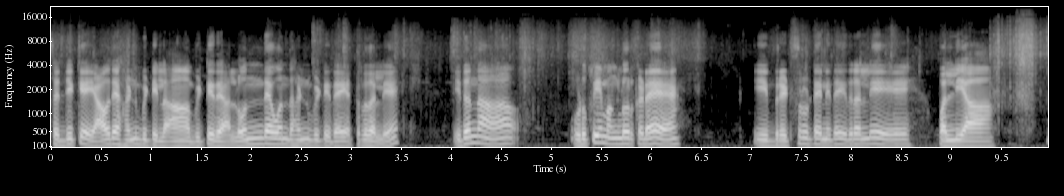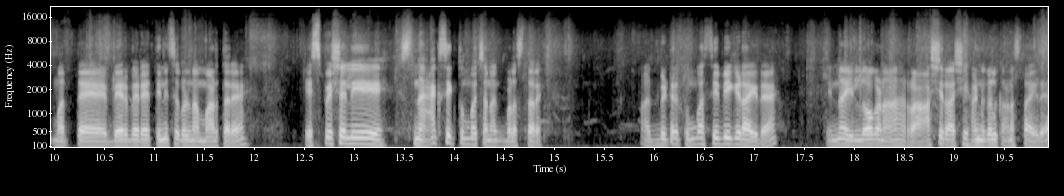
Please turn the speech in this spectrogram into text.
ಸದ್ಯಕ್ಕೆ ಯಾವುದೇ ಹಣ್ಣು ಬಿಟ್ಟಿಲ್ಲ. ಹಾಂ ಬಿಟ್ಟಿದೆ. ಅಲ್ಲೊಂದೇ ಒಂದು ಹಣ್ಣು ಬಿಟ್ಟಿದೆ ಎತ್ತರದಲ್ಲಿ. ಇದನ್ನು ಉಡುಪಿ, ಮಂಗಳೂರು ಕಡೆ ಈ ಬ್ರೆಡ್ ಫ್ರೂಟ್ ಏನಿದೆ, ಇದರಲ್ಲಿ ಪಲ್ಯ ಮತ್ತು ಬೇರೆ ಬೇರೆ ತಿನಿಸುಗಳನ್ನ ಮಾಡ್ತಾರೆ. ಎಸ್ಪೆಷಲಿ ಸ್ನ್ಯಾಕ್ಸಿಗೆ ತುಂಬ ಚೆನ್ನಾಗಿ ಬಳಸ್ತಾರೆ. ಅದು ಬಿಟ್ಟರೆ ತುಂಬ ಸಿಬಿ ಗಿಡ ಇದೆ. ಇನ್ನು ಇಲ್ಲಿ ಹೋಗೋಣ. ರಾಶಿ ರಾಶಿ ಹಣ್ಣುಗಳು ಕಾಣಿಸ್ತಾ ಇದೆ.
